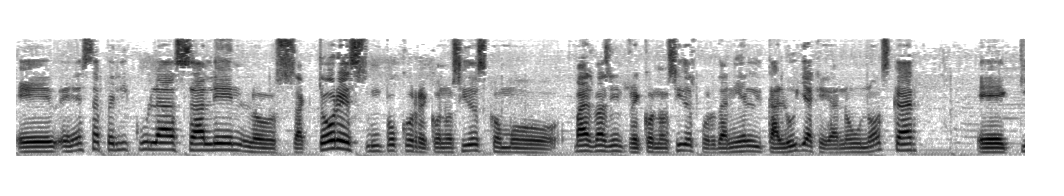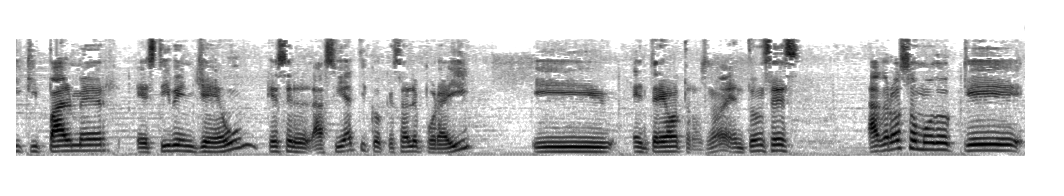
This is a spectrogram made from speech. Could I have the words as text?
Eh, en esta película salen los actores un poco reconocidos como, más, más bien reconocidos por Daniel Kaluuya, que ganó un Oscar, eh, Kiki Palmer, Steven Yeun, que es el asiático que sale por ahí, y entre otros, ¿no? Entonces, a grosso modo, ¿qué,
